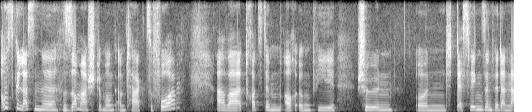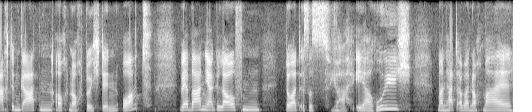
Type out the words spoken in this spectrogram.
ausgelassene Sommerstimmung am Tag zuvor, aber trotzdem auch irgendwie schön und deswegen sind wir dann nach dem Garten auch noch durch den Ort Verbania gelaufen. Dort ist es ja eher ruhig. Man hat aber noch mal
